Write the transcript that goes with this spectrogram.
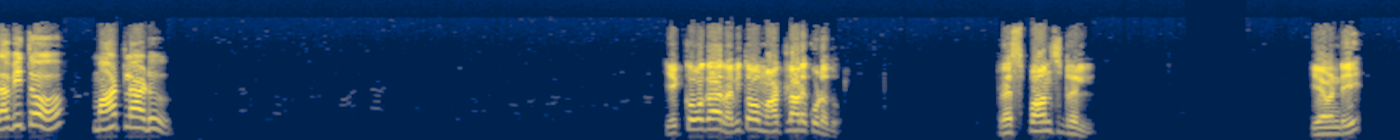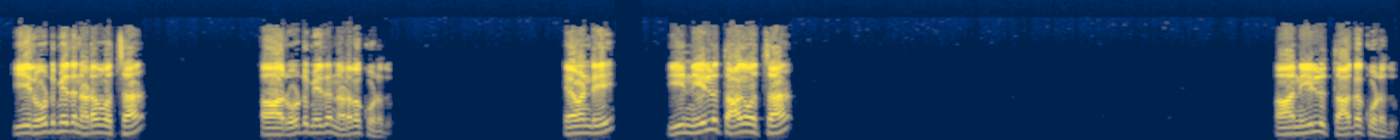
రవితో మాట్లాడు. ఎక్కువగా రవితో మాట్లాడకూడదు. Response drill. ఏమండి? ఈ రోడ్డు మీద నడవవచ్చా ఆ రోడ్డు మీద నడవకూడదు. ఏమండి? ఈ నీళ్ళు తాగవచ్చా? ఆ నీళ్ళు తాగకూడదు.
